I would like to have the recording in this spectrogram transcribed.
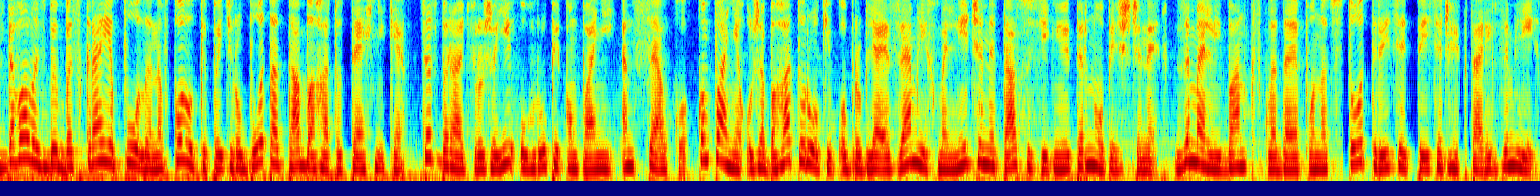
Здавалось би, безкрає поле навколо кипить робота та багато техніки. Це збирають врожаї у групі компаній Енселко. Компанія уже багато років обробляє землі Хмельниччини та сусідньої Тернопільщини. Земельний банк складає понад 130 тисяч гектарів землі.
